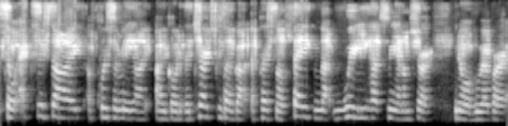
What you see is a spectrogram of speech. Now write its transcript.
So, exercise, of course, for me, I, I go to the church because I've got a personal faith, and that really helps me. And I'm sure, you know, whoever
